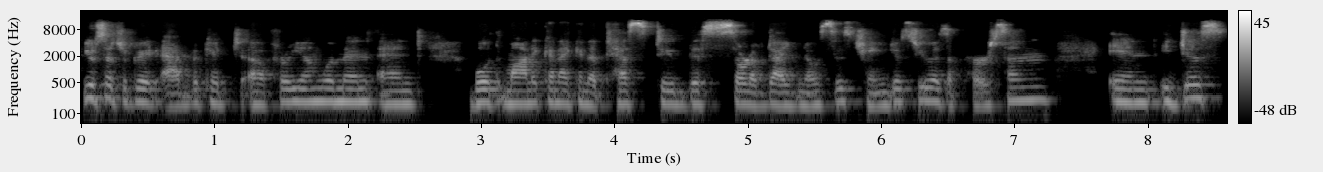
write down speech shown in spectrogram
You're such a great advocate uh, for young women. And both Monica and I can attest to this sort of diagnosis changes you as a person. And it just,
